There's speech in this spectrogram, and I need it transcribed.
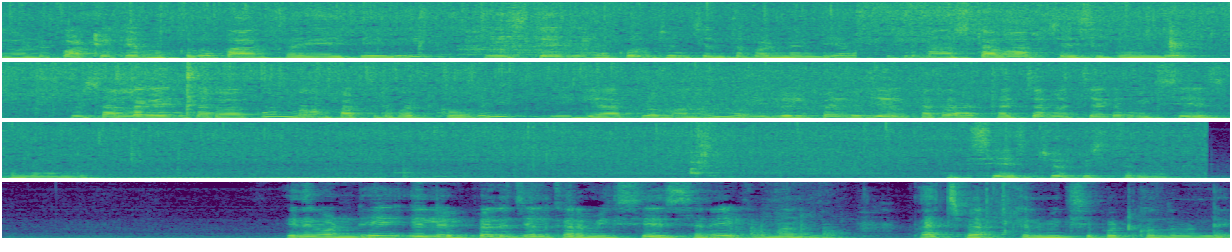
ఇవన్నీ పొట్లకాయ ముక్కలు బాగా ఫ్రై అయిపోయి ఈ స్టేజ్లో కొంచెం చింతపండు అండి ఇప్పుడు మనం స్టవ్ ఆఫ్ చేసేద్దామండి. ఇవి చల్లగైన తర్వాత మనం పచ్చడి పట్టుకోవాలి. ఈ గ్యాప్లో మనం ఇల్లుల్లిపాయలు జీలకర్ర కచ్చా పచ్చాగా మిక్సీ చేసుకుందామండి. మిక్సీ వేసి చూపిస్తాను. ఇదిగోండి ఎల్లుల్లిపాయలు జీలకర్ర మిక్సీ చేస్తాను ఇప్పుడు మనం పచ్చిమిరపకాయలు మిక్సీ పట్టుకుందామండి.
